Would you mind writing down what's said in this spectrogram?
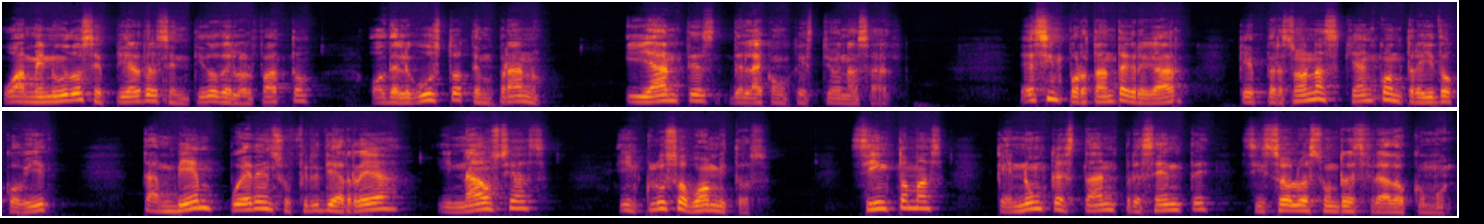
o a menudo se pierde el sentido del olfato o del gusto temprano y antes de la congestión nasal. Es importante agregar que personas que han contraído COVID también pueden sufrir diarrea y náuseas, incluso vómitos, síntomas que nunca están presentes si solo es un resfriado común.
